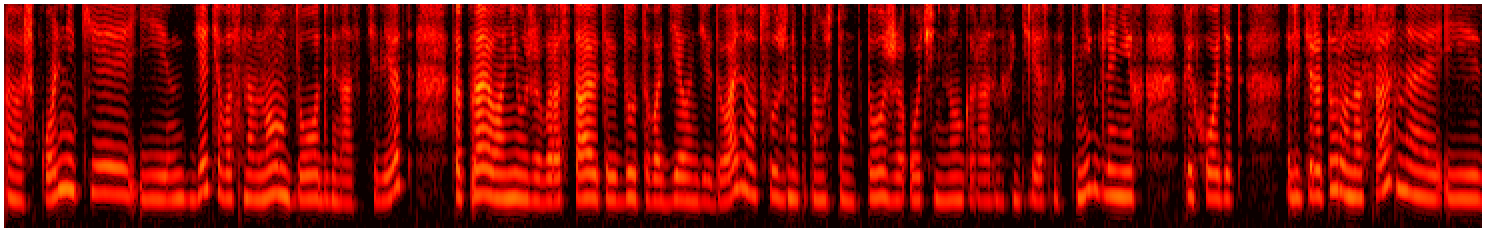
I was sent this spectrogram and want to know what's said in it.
Э, школьники и дети в основном до 12 лет. Как правило, они уже вырастают и идут в отдел индивидуального обслуживания, потому что там тоже очень много разных интересных книг для них приходит. Литература у нас разная, и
